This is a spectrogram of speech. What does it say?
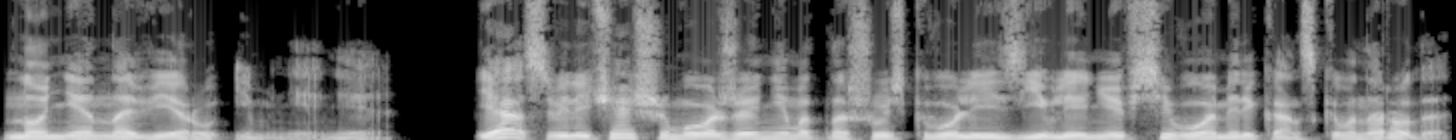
но не на веру и мнение, я с величайшим уважением отношусь к волеизъявлению всего американского народа,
